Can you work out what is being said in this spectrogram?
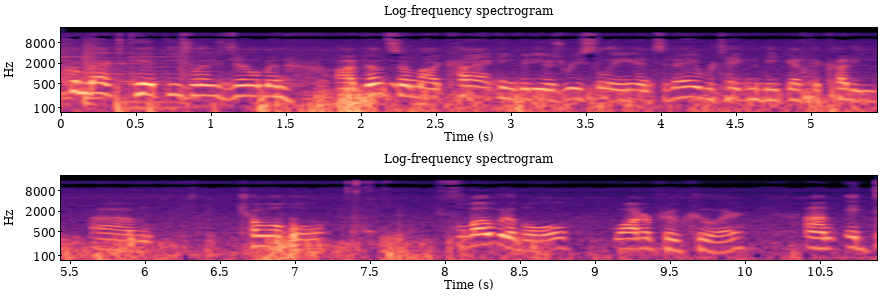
Welcome back to Camp Geeks, ladies and gentlemen. I've done some uh, kayaking videos recently, and today we're taking a peek at the Cuddy um, towable, floatable, waterproof cooler. Um, it,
